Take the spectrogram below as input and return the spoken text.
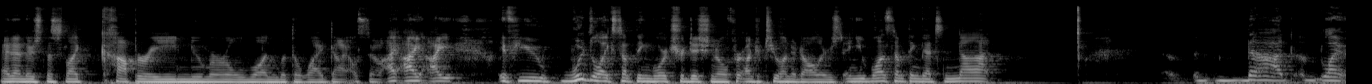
And then there's this like coppery numeral one with the wide dial. So I, I, I if you would like something more traditional for under two hundred dollars, and you want something that's not, not like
